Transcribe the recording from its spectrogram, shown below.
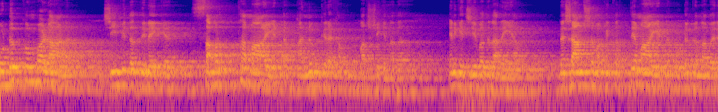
കൊടുക്കുമ്പോഴാണ് ജീവിതത്തിലേക്ക് സമർത്ഥമായിട്ട് അനുഗ്രഹം വർഷിക്കുന്നത്. എനിക്ക് ജീവിതത്തിൽ അറിയാം. ദശാംശമൊക്കെ കൃത്യമായിട്ട് കൊടുക്കുന്നവർ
